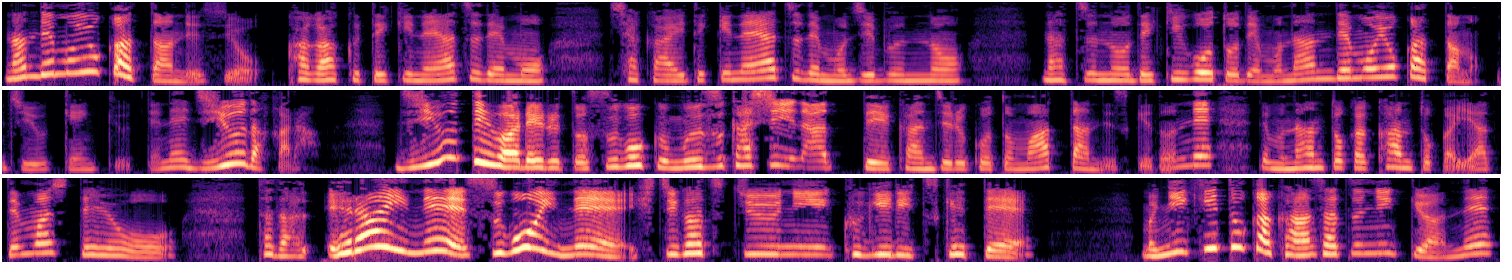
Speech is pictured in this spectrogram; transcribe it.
何でもよかったんですよ。科学的なやつでも、社会的なやつでも自分の夏の出来事でも何でもよかったの。自由研究ってね、自由だから。自由って言われるとすごく難しいなって感じることもあったんですけどね。でもなんとかかんとかやってましたよ。ただ、偉いね、すごいね、7月中に区切りつけて。まあ、日記とか観察日記はね、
